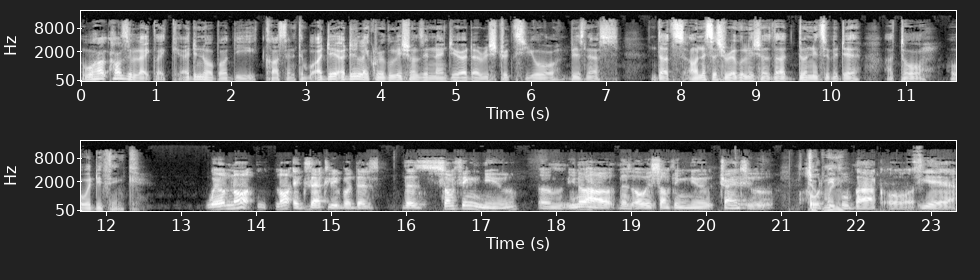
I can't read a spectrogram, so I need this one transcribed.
Well, how, how's it like? Like, I didn't know about the cost or anything, but are there, are there like regulations in Nigeria that restricts your business? That's unnecessary regulations that don't need to be there at all. What do you think? Well, not not exactly, but there's there's something new. Um, you know how there's always something new trying to hold people back, or yeah.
